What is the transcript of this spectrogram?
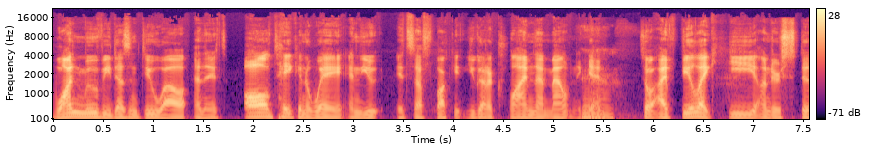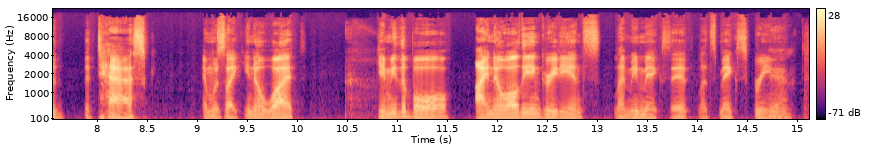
one movie doesn't do well and then it's all taken away and you it's a fucking you got to climb that mountain again." Yeah. So I feel like he understood the task and was like, you know what? Give me the bowl. I know all the ingredients. Let me mix it. Let's make Scream yeah.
